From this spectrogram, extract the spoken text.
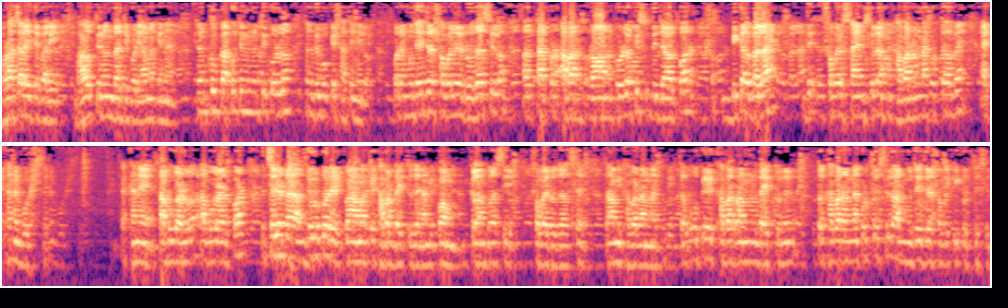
ঘোড়া চালাইতে পারি, ভারত তীরন্দাজি করি, আমাকে নেন খুব কাকুতি মিনতি করল যুবককে সাথে নিল। পরে মুজাহিদরা সবাই রোজা ছিল তারপর আবার রওনা করল কিছুদিন যাওয়ার পর। বিকালবেলা সবাই সায়েন্স ছিল, এখন খাবার রান্না করতে হবে। এখানে বসছে। এখানে তাবু গাড়লো তাবু গাড়ার পর ছেলেটা জোর করে আমাকে খাবার দায়িত্ব দেন, আমি কম, ক্লান্ত আছি, সবাই রোজা আছে, তো আমি খাবার রান্না করি। তো ওকে খাবার রান্নার দায়িত্ব নেন। তো খাবার রান্না করতেছিল আর মুজাহিদরা সবাই কি করতেছিল?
